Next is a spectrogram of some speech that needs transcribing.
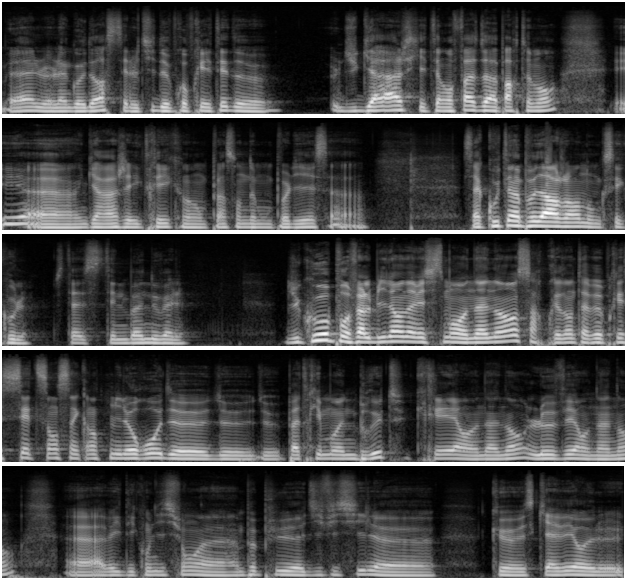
Mais le lingot d'or, c'était le titre de propriété de, du garage qui était en face de l'appartement. Et euh, un garage électrique en plein centre de Montpellier, ça, ça coûtait un peu d'argent, donc c'est cool. C'était une bonne nouvelle. Du coup, pour faire le bilan d'investissement en un an, ça représente à peu près 750 000 euros de, patrimoine brut créé en un an, levé en un an, euh, avec des conditions euh, un peu plus euh, difficiles que ce qu'il y avait euh,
